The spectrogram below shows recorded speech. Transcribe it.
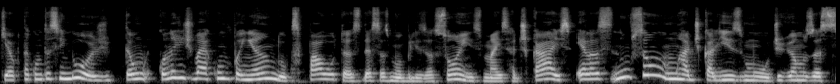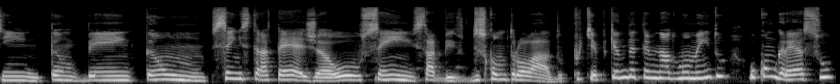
que é o que está acontecendo hoje. Então, quando a gente vai acompanhando as pautas dessas mobilizações mais radicais, elas não são um radicalismo, digamos assim, também tão sem estratégia ou sem, sabe, descontrolado. Por quê? Porque em determinado momento o Congresso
